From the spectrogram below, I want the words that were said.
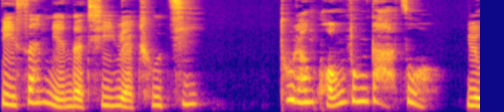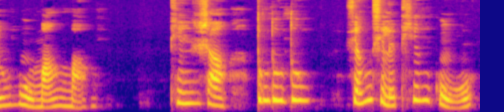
第三年的七月初七，突然狂风大作，云雾茫茫，天上咚咚咚响起了天鼓，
